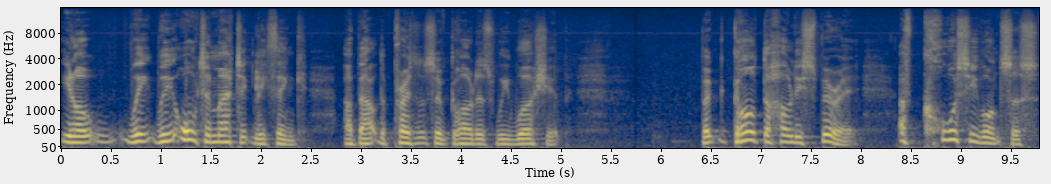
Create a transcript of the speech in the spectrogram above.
You know, we, we automatically think about the presence of God as we worship. But God, the Holy Spirit, of course, He wants us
